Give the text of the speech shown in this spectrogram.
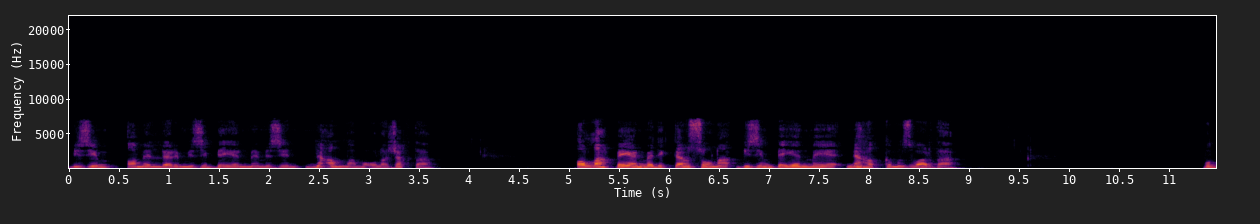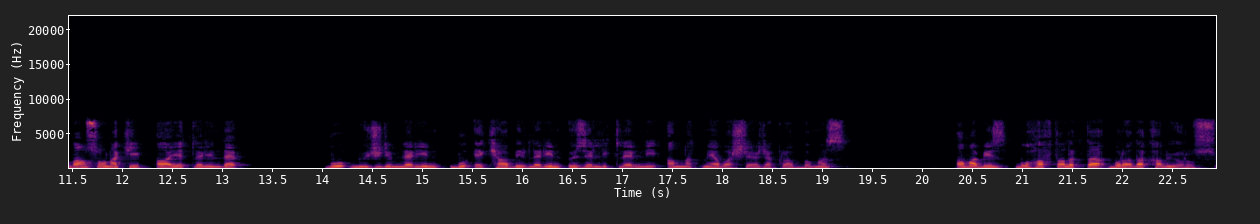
bizim amellerimizi beğenmemizin ne anlamı olacak da Allah beğenmedikten sonra bizim beğenmeye ne hakkımız var da bundan sonraki ayetlerinde bu mücrimlerin, bu ekabirlerin özelliklerini anlatmaya başlayacak Rabbimiz. Ama biz bu haftalık da burada kalıyoruz.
